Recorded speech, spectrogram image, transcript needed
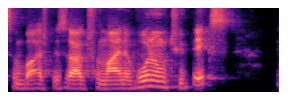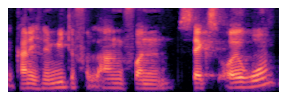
zum Beispiel sagt, für meine Wohnung Typ X kann ich eine Miete verlangen von 6 Euro.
